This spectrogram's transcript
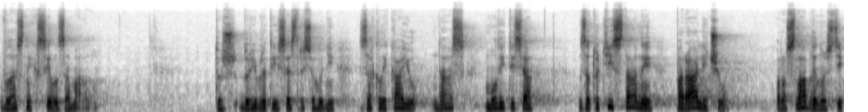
власних сил замало. Тож, дорогі брати і сестри, сьогодні закликаю нас молитися за ті стани паралічу, розслабленості,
